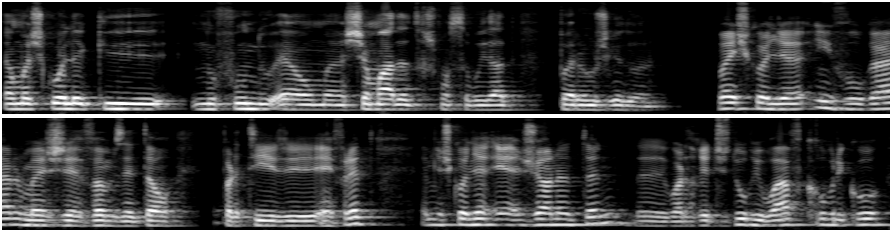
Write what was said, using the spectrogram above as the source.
é uma escolha que, no fundo, é uma chamada de responsabilidade para o jogador. Bem, escolha invulgar, mas eh, vamos então partir eh, em frente. A minha escolha é Jonathan, guarda-redes do Rio Ave, que rubricou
